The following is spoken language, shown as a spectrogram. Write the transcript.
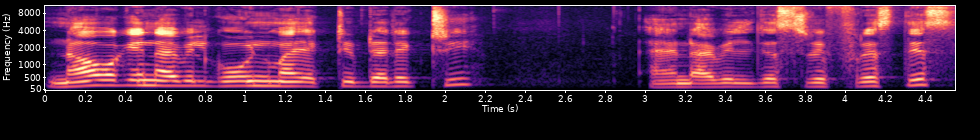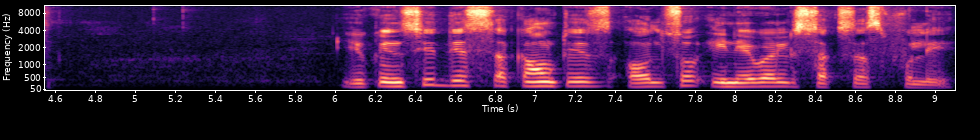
Now again I will go in my active directory and I will just refresh this. You can see this account is also enabled successfully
